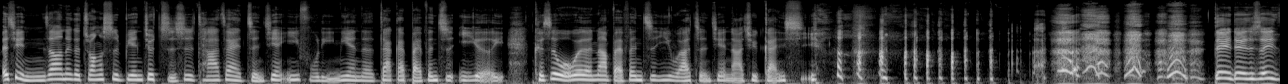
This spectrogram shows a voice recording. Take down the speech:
而且你知道那个装饰边就只是它在整件衣服里面的大概百分之一而已，可是我为了那百分之一，我要整件拿去干洗。对对，所以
